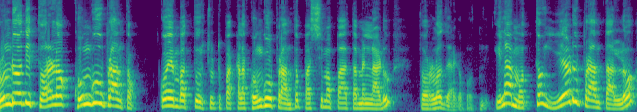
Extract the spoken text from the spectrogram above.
రెండోది త్వరలో కొంగు ప్రాంతం. కోయంబత్తూరు చుట్టుపక్కల కొంగు ప్రాంతం పశ్చిమ తమిళనాడు త్వరలో జరగబోతుంది. ఇలా మొత్తం ఏడు ప్రాంతాల్లో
